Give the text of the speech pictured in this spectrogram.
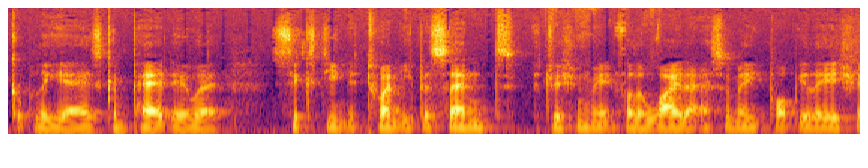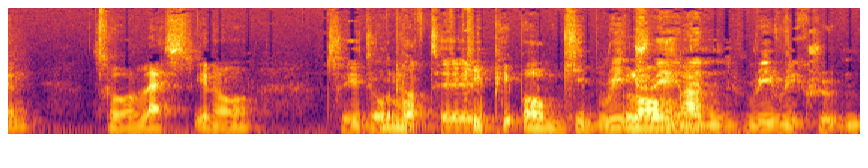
couple of years compared to a 16 to 20 percent attrition rate for the wider SME population. So less, you know, So you don't have to keep people keep retraining, re-recruiting,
